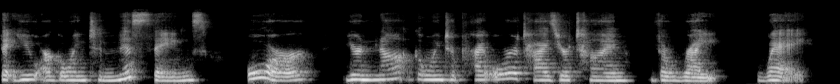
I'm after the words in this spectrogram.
that you are going to miss things or you're not going to prioritize your time the right way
